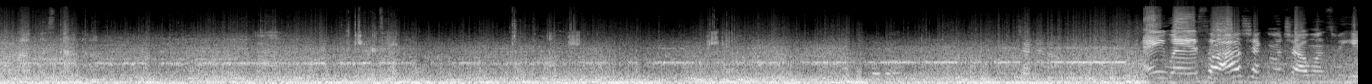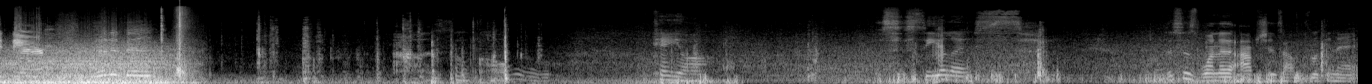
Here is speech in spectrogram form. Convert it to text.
My mouth is kind of um, irritated. A bit. But yeah. Turn it on. Anyway, so I'll check in with y'all once we get there. Da-da-da. It's so cold. Okay, y'all. This is CLS. This is one of the options I was looking at.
